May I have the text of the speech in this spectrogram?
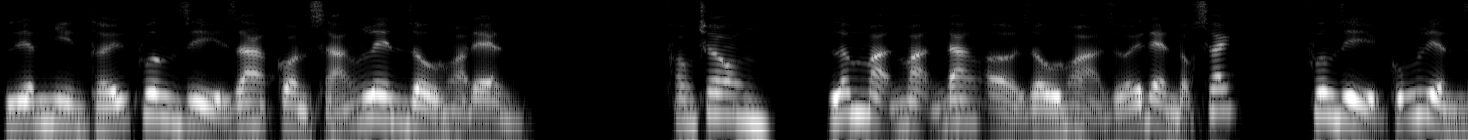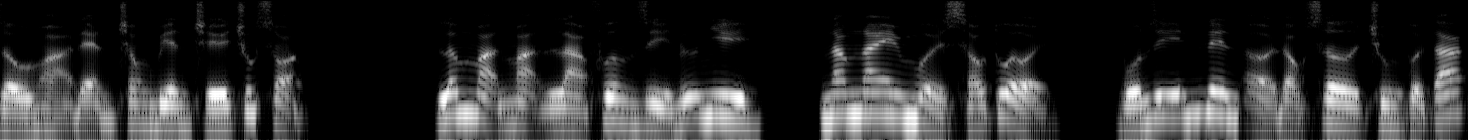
liền nhìn thấy phương dì ra còn sáng lên dầu hỏa đèn. Phòng trong, Lâm Mạn Mạn đang ở dầu hỏa dưới đèn đọc sách, phương dì cũng liền dầu hỏa đèn trong biên chế trúc soạn. Lâm Mạn Mạn là phương dì nữ nhi, năm nay 16 tuổi, vốn dĩ nên ở đọc sơ trung tuổi tác.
